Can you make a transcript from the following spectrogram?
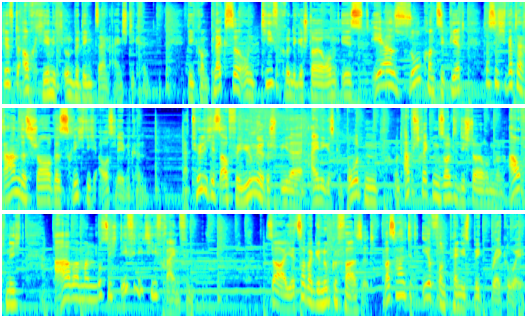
dürfte auch hier nicht unbedingt seinen Einstieg finden. Die komplexe und tiefgründige Steuerung ist eher so konzipiert, dass sich Veteranen des Genres richtig ausleben können. Natürlich ist auch für jüngere Spieler einiges geboten und abschrecken sollte die Steuerung nun auch nicht, aber man muss sich definitiv reinfinden. So, jetzt aber genug gefaselt. Was haltet ihr von Penny's Big Breakaway?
